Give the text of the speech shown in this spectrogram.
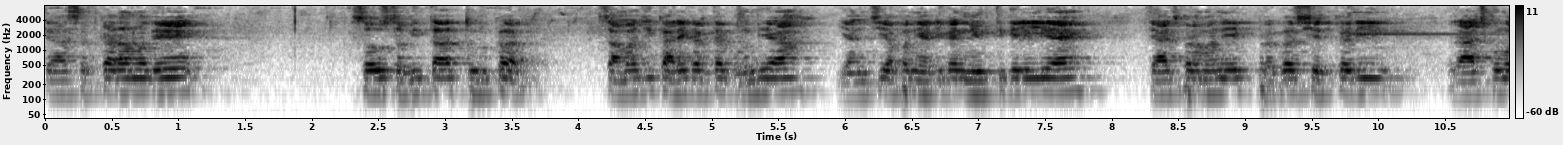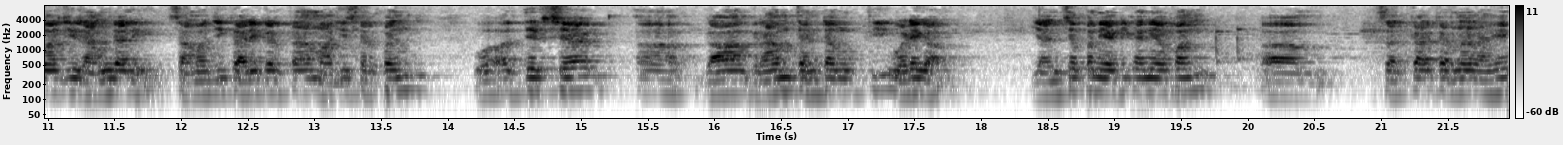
त्या सत्कारामध्ये सौ सविता तुरकर सामाजिक कार्यकर्त्या गोंदिया यांची आपण या ठिकाणी नियुक्ती केलेली आहे. त्याचप्रमाणे एक प्रगत शेतकरी राजकुमारजी रांगडाले सामाजिक कार्यकर्ता माजी सरपंच व अध्यक्ष गा ग्राम तंटामुक्ती वडेगाव यांच्या पण या ठिकाणी आपण सत्कार करणार आहे.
